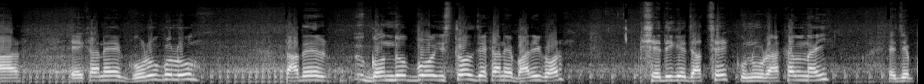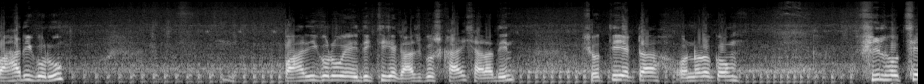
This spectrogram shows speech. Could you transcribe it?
আর এখানে গরুগুলো তাদের গন্তব্য স্থল যেখানে বাড়িঘর, সেদিকে যাচ্ছে, কোনো রাখাল নাই। এই যে পাহাড়ি গরু পাহাড়ি গরু এই দিক থেকে ঘাস ঘুষ খায় সারাদিন। সত্যি একটা অন্যরকম ফিল হচ্ছে।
